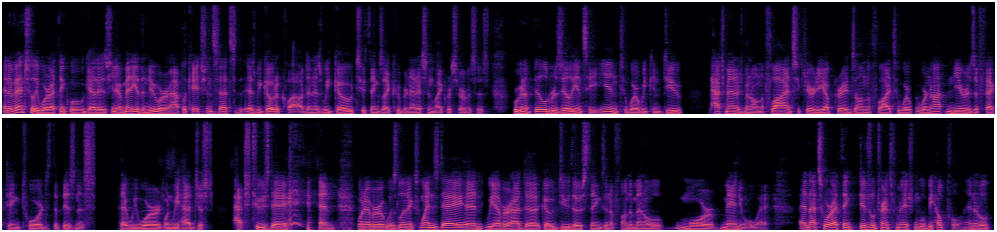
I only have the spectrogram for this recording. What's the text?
And eventually, where I think we'll get is, you know, many of the newer application sets as we go to cloud and as we go to things like Kubernetes and microservices, we're going to build resiliency into where we can do patch management on the fly and security upgrades on the fly to where we're not near as affecting towards the business that we were when we had just Patch Tuesday and whenever it was Linux Wednesday, and we ever had to go do those things in a fundamental, more manual way. And that's where I think digital transformation will be helpful and it'll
